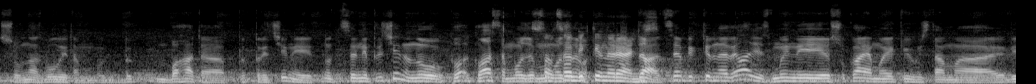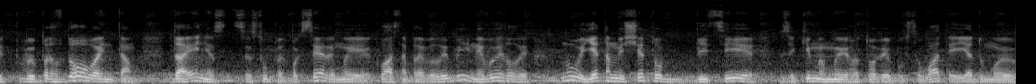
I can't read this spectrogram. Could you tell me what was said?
що в нас були там багато причин. Ну, це не причина, ну кла- класа може Це- це об'єктивна реальність. Да, це об'єктивна реальність. Ми не шукаємо якихось там від виправдовувань. Там да, Еніс це супер боксери. Ми класно провели бій, не виграли. Ну є там іще то бійці, з якими ми готові боксувати. І я думаю,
